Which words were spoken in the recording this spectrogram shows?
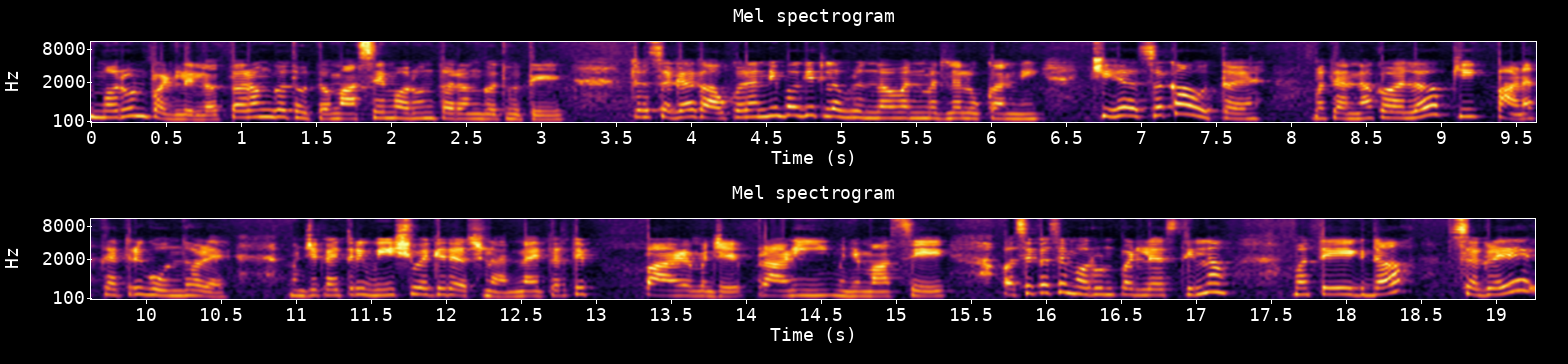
मरून पडलेलं तरंगत होतं मासे मरून तरंगत होते. तर सगळ्या गावकऱ्यांनी बघितलं वृंदावनमधल्या लोकांनी की हे असं का होतं आहे मग त्यांना कळलं की पाण्यात काहीतरी गोंधळ आहे. म्हणजे काहीतरी विष वगैरे असणार नाहीतर ते पा म्हणजे प्राणी म्हणजे मासे असे कसे मरून पडले असतील ना? मग ते एकदा सगळे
